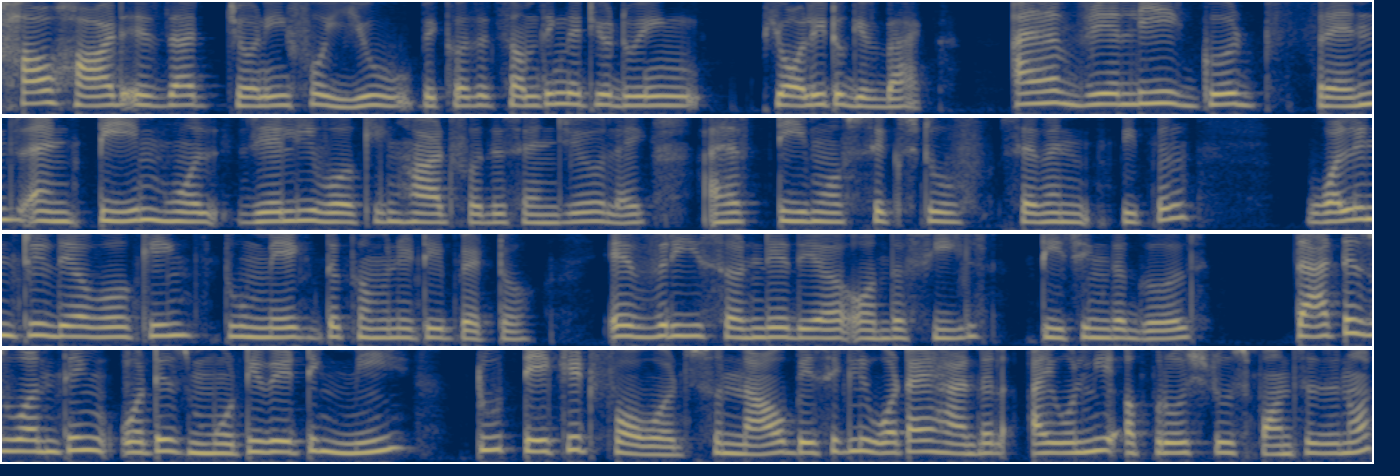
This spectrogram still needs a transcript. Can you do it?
how hard is that journey for you? Because it's something that you're doing purely to give back. I have really good friends and team who are really working hard for this NGO. Like I have team of six to seven people. Voluntary they are working to make the community better. Every Sunday they are on the field teaching the girls. That is one thing what is motivating me to take it forward. So now basically what I handle, I only approach to sponsors and all.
